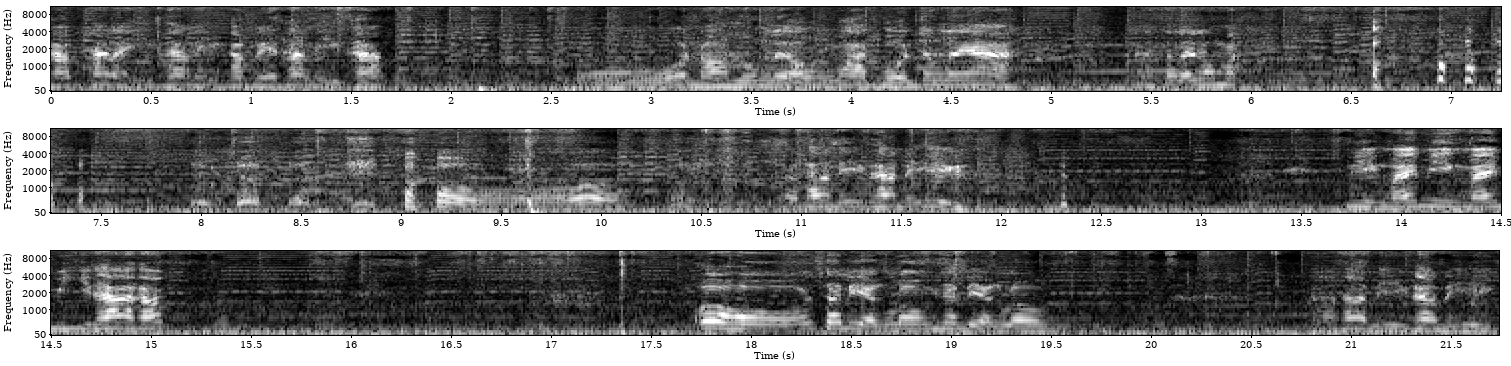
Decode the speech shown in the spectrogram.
ครับท่าไหนอีกท่าไหนอีกครับเวสท่าไหนอีกครับโอ้โหนอนลงเลยเอโอ้โหผ่านผลจังเลยอะอะสไลด์ลงมาโอ้โหอะท่าไหนอีกท่าไหนอีกมีอีกไหมมีอีกไหมมีกี่ท่าครับ โอ้โหเฉลียงลงเฉลียงลงอ่าท่าไหนอีกท่าไหนอีก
